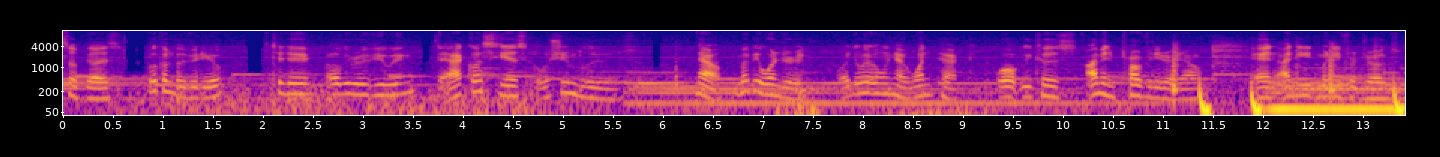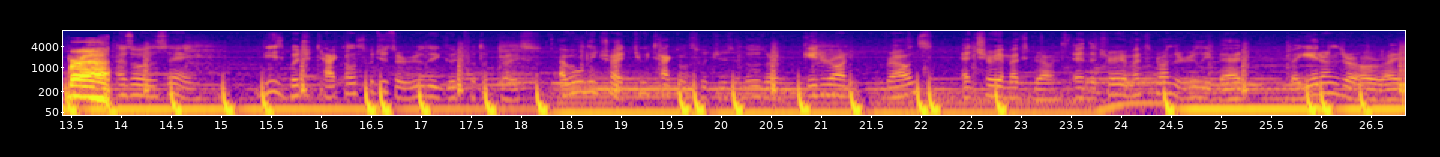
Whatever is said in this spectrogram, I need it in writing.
What's up guys, welcome to the video. Today I'll be reviewing the Akko CS Ocean Blues. Now, you might be wondering, why do I only have one pack? Well, because I'm in poverty right now, and I need money for drugs. Bruh. As I was saying, these budget tactile switches are really good for the price. I've only tried two tactile switches, and those are Gateron Browns and Cherry MX Browns. And the Cherry MX Browns are really bad, but Gaterons are alright.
